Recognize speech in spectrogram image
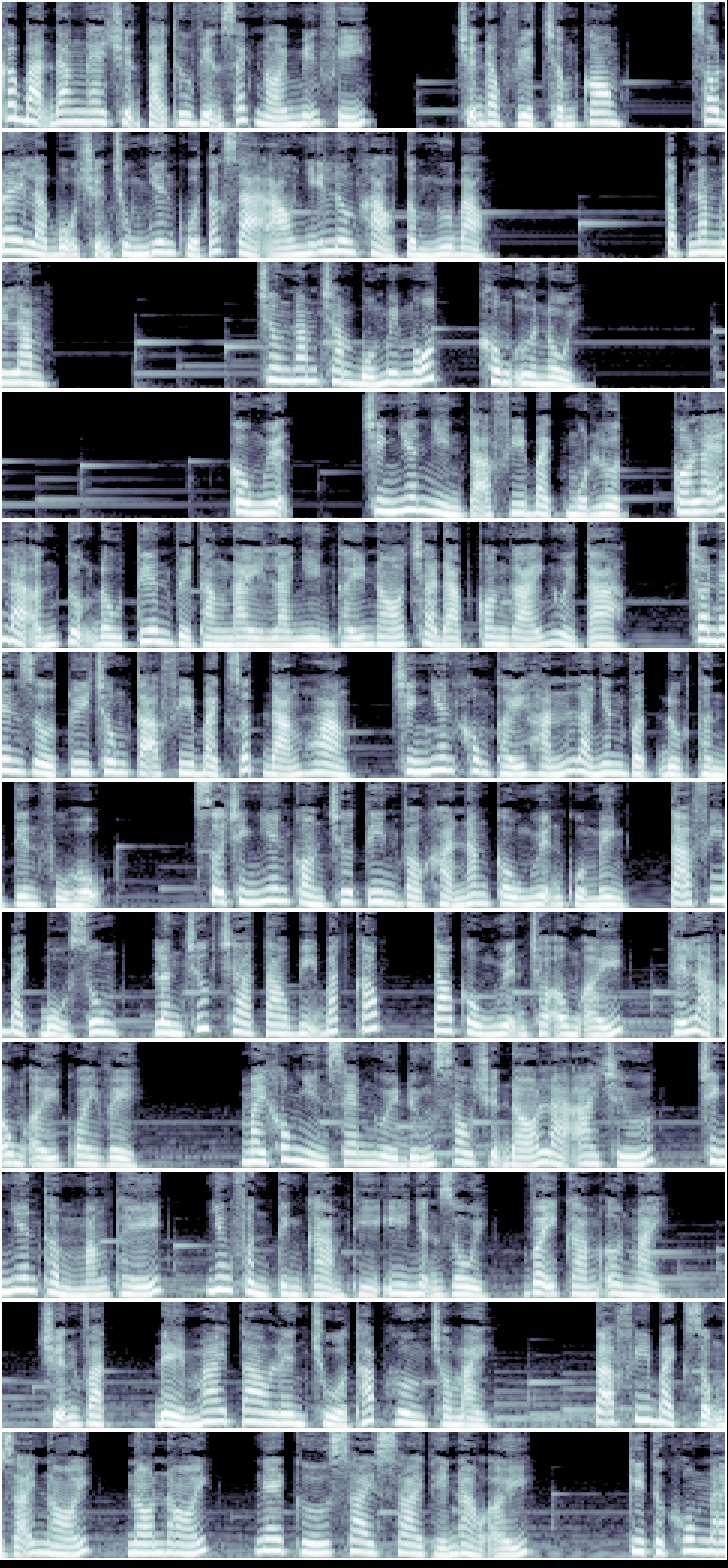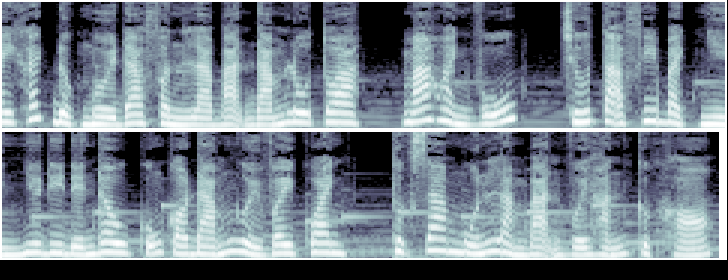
Các bạn đang nghe chuyện tại thư viện sách nói miễn phí. Chuyện đọc việt.com Sau đây là bộ truyện trùng niên của tác giả áo nhĩ lương khảo tầm ngư bảo. Tập 55 Chương 541 Không ưa nổi Cầu nguyện Trình nhiên nhìn tạ phi bạch một lượt, có lẽ là ấn tượng đầu tiên về thằng này là nhìn thấy nó trà đạp con gái người ta. Cho nên giờ tuy trông tạ phi bạch rất đáng hoàng, trình nhiên không thấy hắn là nhân vật được thần tiên phù hộ. Sợ trình nhiên còn chưa tin vào khả năng cầu nguyện của mình, tạ phi bạch bổ sung, lần trước cha tao bị bắt cóc, tao cầu nguyện cho ông ấy, thế là ông ấy quay về. Mày không nhìn xem người đứng sau chuyện đó là ai chứ, trình nhiên thầm mắng thế, nhưng phần tình cảm thì y nhận rồi, vậy cảm ơn mày. Chuyện vặt, để mai tao lên chùa thắp hương cho mày. Tạ phi bạch rộng rãi nói, nó nói, nghe cứ sai sai thế nào ấy. Kỳ thực hôm nay khách được mời đa phần là bạn đám lô toa, Mã Hoành Vũ, chứ tạ phi bạch nhìn như đi đến đâu cũng có đám người vây quanh, thực ra muốn làm bạn với hắn cực khó.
